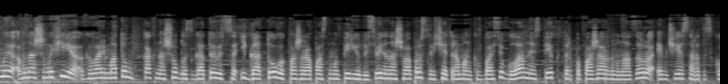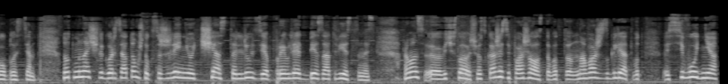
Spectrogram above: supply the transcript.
мы в нашем эфире говорим о том, как наша область готовится и готова к пожароопасному периоду. Сегодня на наш вопрос отвечает Роман Ковбасюк, главный инспектор по пожарному надзору МЧС Саратовской области. Но вот мы начали говорить о том, что, к сожалению, часто люди проявляют безответственность. Роман э, Вячеславович, вот скажите, пожалуйста, вот на ваш взгляд, вот сегодня,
